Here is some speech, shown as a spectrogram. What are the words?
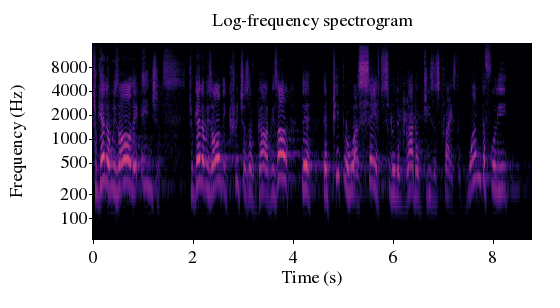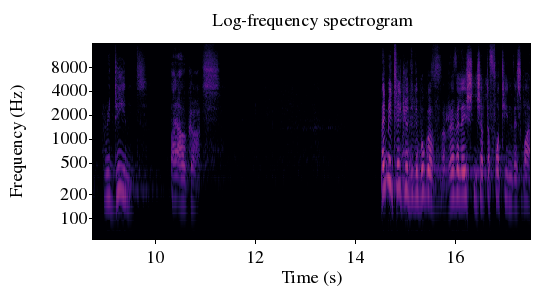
together with all the angels, together with all the creatures of God, with all the, the people who are saved through the blood of Jesus Christ, wonderfully redeemed by our God. Let me take you to the book of Revelation, chapter 14, verse 1.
